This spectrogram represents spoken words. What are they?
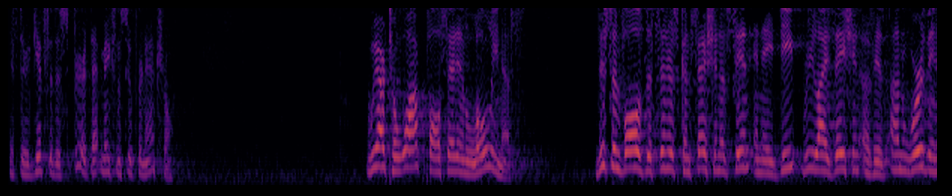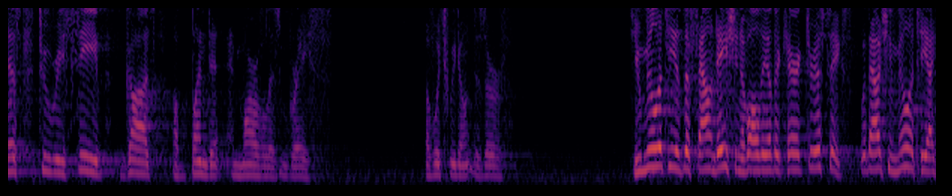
If they're a gift of the Spirit, that makes them supernatural. We are to walk, Paul said, in lowliness. This involves the sinner's confession of sin and a deep realization of his unworthiness to receive God's abundant and marvelous grace, of which we don't deserve. Humility is the foundation of all the other characteristics. Without humility, I,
